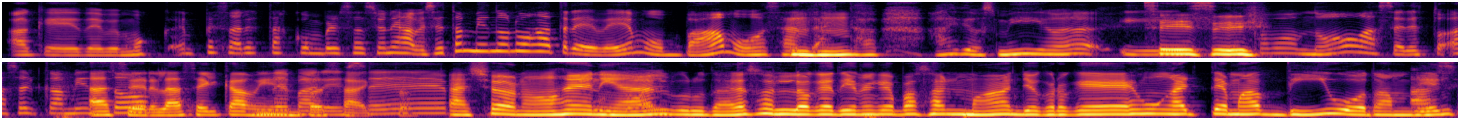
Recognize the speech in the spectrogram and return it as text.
a que debemos empezar estas conversaciones. A veces también no nos atrevemos, vamos, o sea, hasta, ay Dios mío, y Sí, sí. como no, hacer estos acercamientos. Hacer el me acercamiento, exacto. parece Cacho, no, genial, Brutal. brutal. Eso es lo que tiene que pasar más. Yo creo que es un arte más vivo también Así es.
